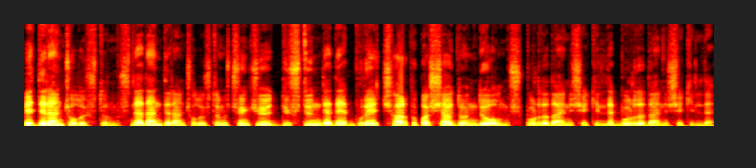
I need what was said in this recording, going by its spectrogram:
Ve direnç oluşturmuş. Neden direnç oluşturmuş? Çünkü düştüğünde de buraya çarpıp aşağı döndü olmuş. Burada da aynı şekilde, burada da aynı şekilde.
